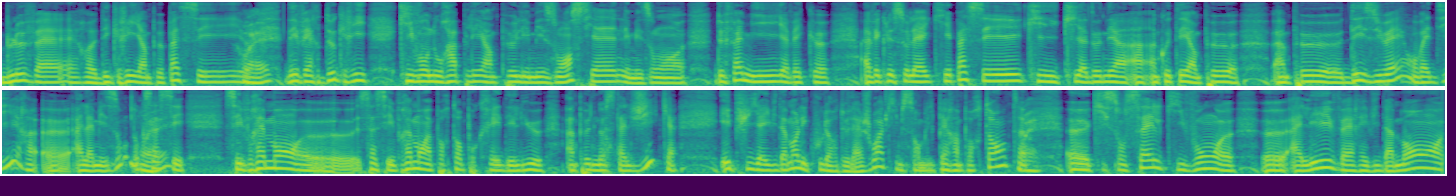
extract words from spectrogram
bleu-vert, euh, des gris un peu passés, euh, des verts de gris, qui vont nous rappeler un peu les maisons anciennes, les maisons de famille, avec, avec le soleil qui est passé, qui, qui a donné un, un, côté un peu, un peu désuet, on va dire, à la maison. Donc ça, c'est, c'est vraiment, ça, c'est vraiment important pour créer des lieux un peu nostalgiques. Et puis il y a évidemment les couleurs de la joie qui me semblent hyper importantes, euh, qui sont celles qui vont euh, euh, aller vers évidemment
